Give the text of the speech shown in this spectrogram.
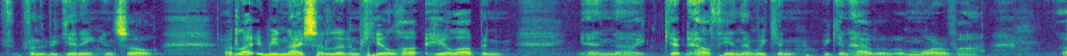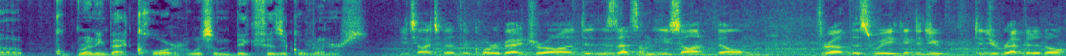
from the beginning, and so I'd like it'd be nice to let him heal heal up and and uh, get healthy, and then we can we can have a, a more of a, a, running back core with some big physical runners. You talked about the quarterback draw. Is that something you saw in film throughout this week, and did you did you rep it at all?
